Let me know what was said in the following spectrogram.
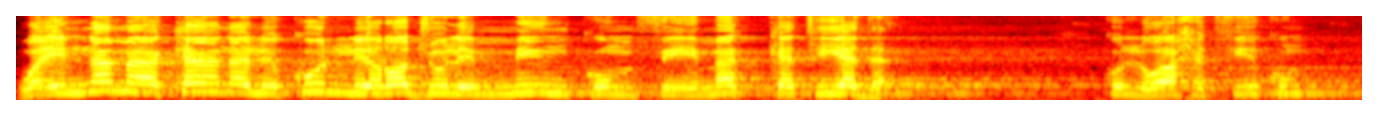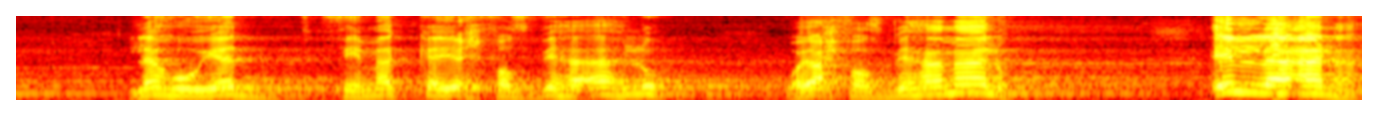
وإنما كان لكل رجل منكم في مكة يدا. كل واحد فيكم له يد في مكة يحفظ بها أهله ويحفظ بها ماله. إلا أنا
